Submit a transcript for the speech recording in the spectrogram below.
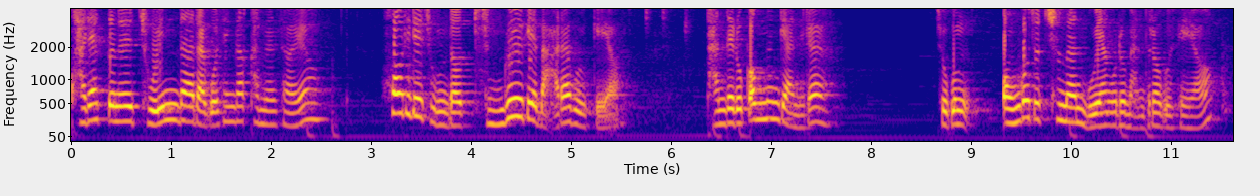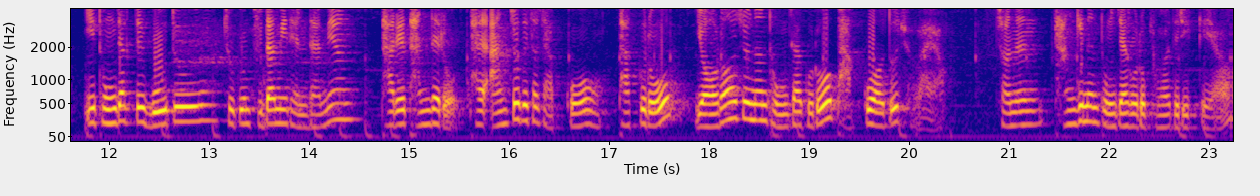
괄약근을 조인다라고 생각하면서요. 허리를 좀 더 둥글게 말아볼게요. 반대로 꺾는 게 아니라 조금 엉거주춤한 모양으로 만들어 보세요. 이 동작들 모두 조금 부담이 된다면 발을 반대로 발 안쪽에서 잡고 밖으로 열어주는 동작으로 바꾸어도 좋아요. 저는 당기는 동작으로 보여드릴게요.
